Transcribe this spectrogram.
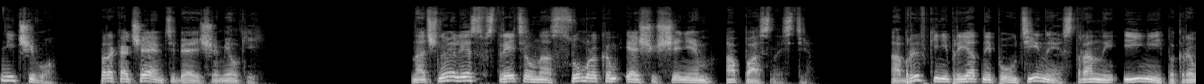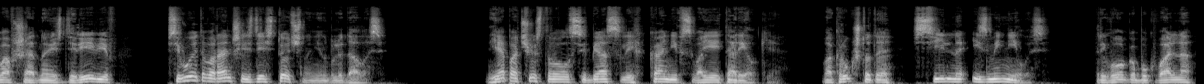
Ничего, прокачаем тебя еще, мелкий. Ночной лес встретил нас сумраком и ощущением опасности. Обрывки неприятной паутины, странный иней, покрывавший одно из деревьев, всего этого раньше здесь точно не наблюдалось. Я почувствовал себя слегка не в своей тарелке. Вокруг что-то сильно изменилось. Тревога буквально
